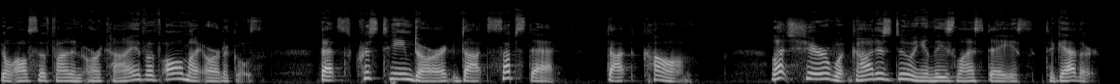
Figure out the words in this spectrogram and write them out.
You'll also find an archive of all my articles. That's christinedarg.substack.com. Let's share what God is doing in these last days together.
